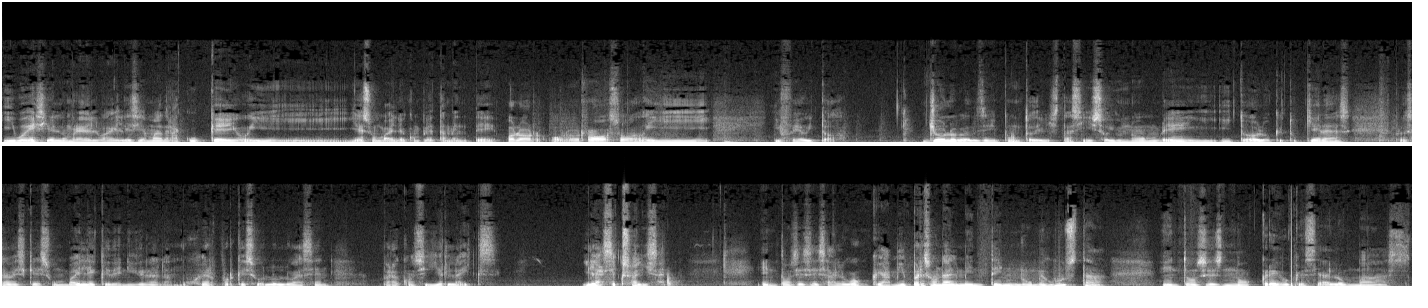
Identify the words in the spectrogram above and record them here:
Y voy a decir el nombre del baile, se llama Dracuqueo y, es un baile completamente horroroso y, y, feo y todo. Yo lo veo desde mi punto de vista, sí, soy un hombre y, y todo lo que tú quieras, pero sabes que es un baile que denigra a la mujer porque solo lo hacen para conseguir likes y la sexualizan. Entonces es algo que a mí personalmente no me gusta. Entonces no creo que sea lo más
